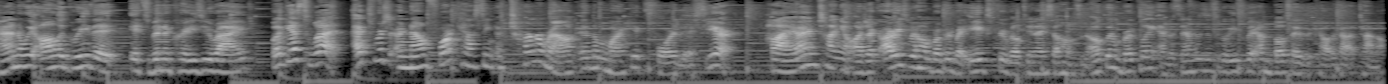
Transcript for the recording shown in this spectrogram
Can we all agree that it's been a crazy ride? But guess what? Experts are now forecasting a turnaround in the market for this year. Hi, I'm Tanja Odzak, our East Bay home by eXp Realty, and I sell homes in Oakland, Berkeley, and the San Francisco East Bay on both sides of the Caldecott Tunnel.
